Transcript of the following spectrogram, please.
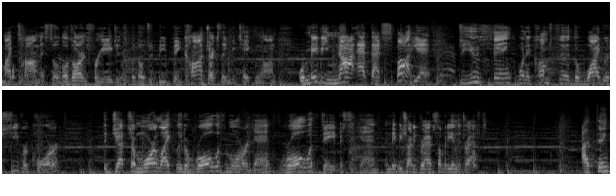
Mike Thomas. So those aren't free agents, but those would be big contracts they'd be taking on. We're maybe not at that spot yet. Do you think when it comes to the wide receiver corps, the Jets are more likely to roll with Moore again, roll with Davis again, and maybe try to grab somebody in the draft? I think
